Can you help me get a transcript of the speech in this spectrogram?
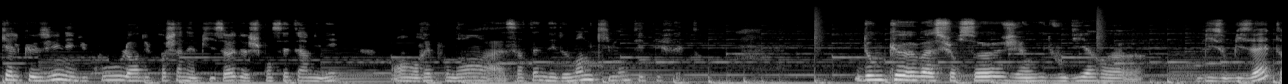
quelques-unes et du coup, lors du prochain épisode, je pensais terminer en répondant à certaines des demandes qui m'ont été faites. Donc euh, bah, sur ce, j'ai envie de vous dire euh, bisous bisettes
